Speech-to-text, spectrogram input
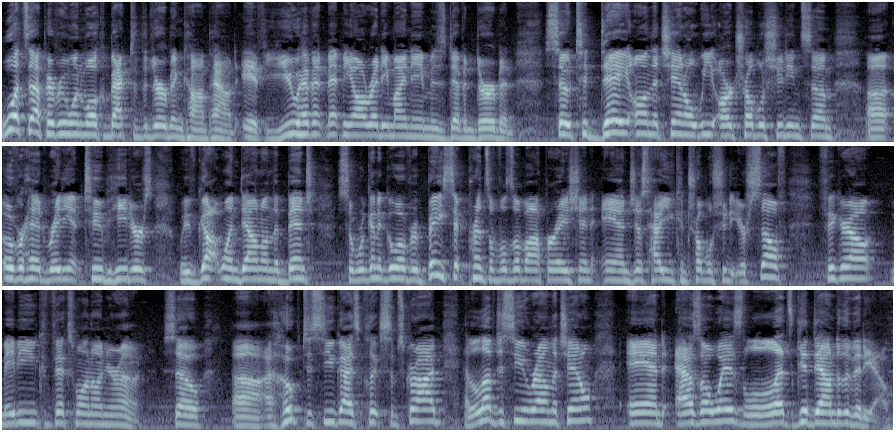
What's up everyone? Welcome back to the Durbin Compound. If you haven't met me already, my name is Devin Durbin. So today on the channel we are troubleshooting some uh, overhead radiant tube heaters. We've got one down on the bench, so we're gonna go over basic principles of operation and just how you can troubleshoot it yourself, figure out maybe you can fix one on your own. So uh, I hope to see you guys click subscribe. I'd love to see you around the channel. And as always, let's get down to the video.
